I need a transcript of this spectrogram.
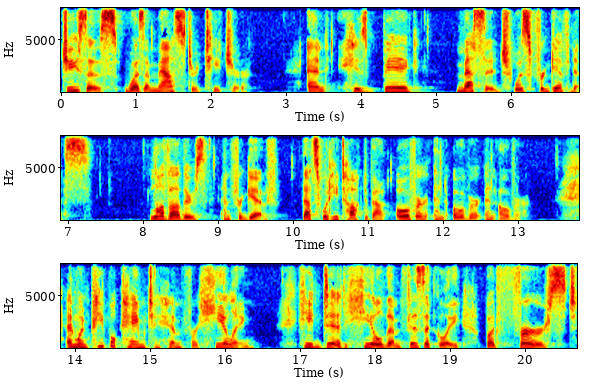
Jesus was a master teacher, and his big message was forgiveness. Love others and forgive. That's what he talked about over and over and over. And when people came to him for healing, he did heal them physically, but first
